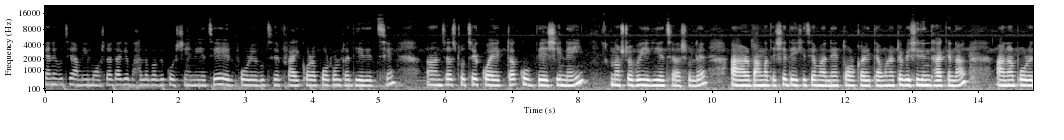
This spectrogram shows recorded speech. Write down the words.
এখানে হচ্ছে আমি মশলাটাকে ভালোভাবে কষিয়ে নিয়েছি। এরপরে হচ্ছে ফ্রাই করা পটলটা দিয়ে দিচ্ছি। জাস্ট হচ্ছে কয়েকটা, খুব বেশি নেই, নষ্ট হয়ে গিয়েছে আসলে। আর বাংলাদেশে দেখি যে মানে তরকারি তেমন একটা বেশি দিন থাকে না। আনার পরে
